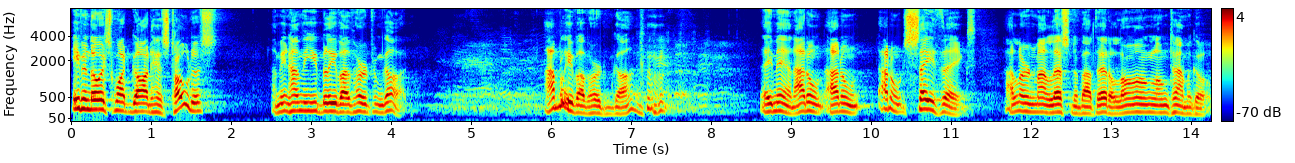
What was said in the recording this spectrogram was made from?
even though it's what God has told us, I mean, how many of you believe I've heard from God? I believe I've heard from God. Amen. I don't, I, don't, I don't say things. I learned my lesson about that a long, long time ago.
